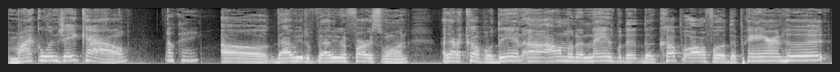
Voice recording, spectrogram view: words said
Michael and Jay Kyle. okay Uh, that be the that be the first one. I got a couple. Then uh, I don't know the names, but the, the couple off of the Parenthood,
